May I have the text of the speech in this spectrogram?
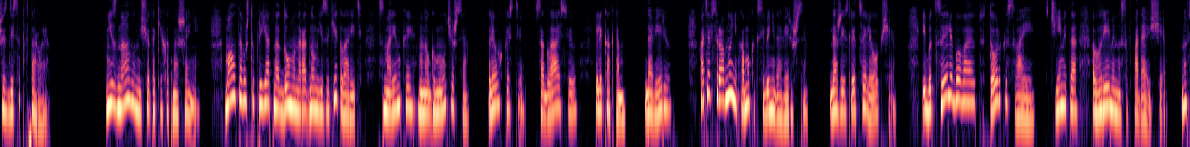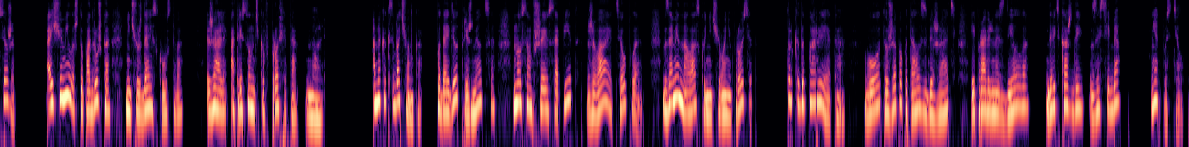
62. Не знал он еще таких отношений. Мало того, что приятно дома на родном языке говорить, с Маринкой многому учишься. Легкости, согласию или как там, доверию. Хотя все равно никому как себе не доверишься. Даже если цели общие. Ибо цели бывают только свои, с чьими-то временно совпадающие. Но все же. А еще мило, что подружка не чужда искусства. Жаль, от рисуночков профита ноль. Она как собачонка. Подойдет, прижмется, носом в шею сопит, живая, теплая. Взамен на ласку ничего не просит. Только до поры это. Вот, уже попыталась сбежать и правильно сделала. Да ведь каждый за себя не отпустил.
